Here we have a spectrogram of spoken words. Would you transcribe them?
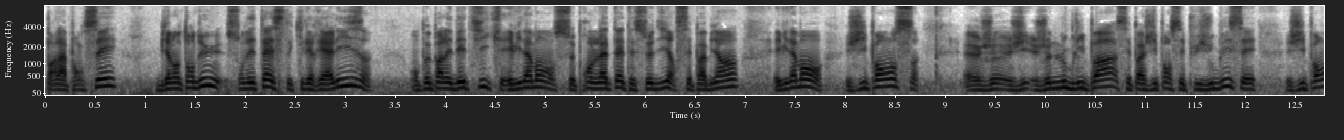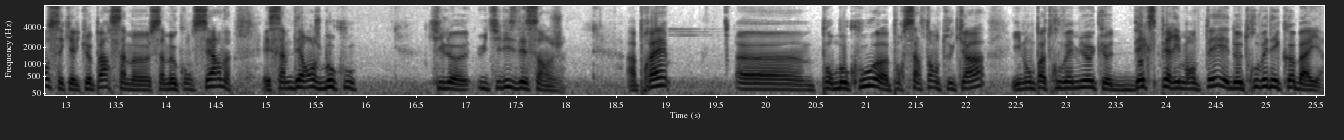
par la pensée, bien entendu, ce sont des tests qu'il réalise on peut parler d'éthique, évidemment, se prendre la tête et se dire c'est pas bien. Évidemment, j'y pense, euh, je, ne l'oublie pas, c'est pas j'y pense et puis j'oublie, c'est j'y pense et quelque part ça me, me concerne et ça me dérange beaucoup qu'il euh, utilise des singes. Après, euh, pour beaucoup, pour certains en tout cas, ils n'ont pas trouvé mieux que d'expérimenter et de trouver des cobayes.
